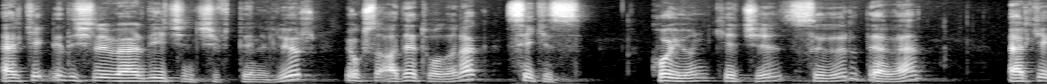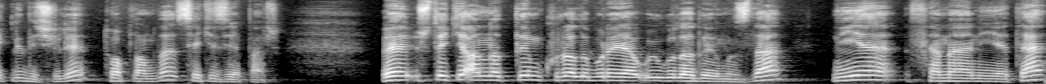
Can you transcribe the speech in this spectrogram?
erkekli dişili verdiği için çift deniliyor. Yoksa adet olarak sekiz. Koyun, keçi, sığır, deve erkekli dişili toplamda sekiz yapar. Ve üstteki anlattığım kuralı buraya uyguladığımızda niye femaniyete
